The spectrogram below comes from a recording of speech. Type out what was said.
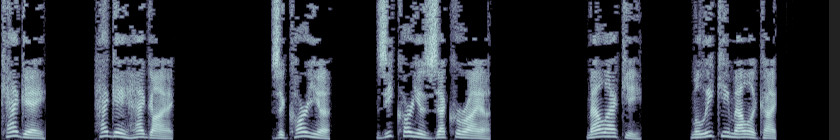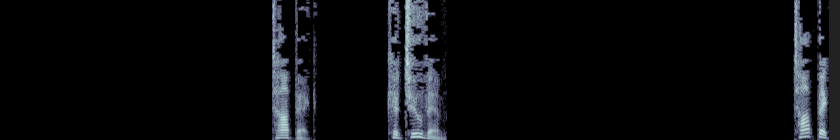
Kaggai Haggai Haggai Zechariah Zechariah Zechariah Malachi Maliki Malachi. Topic. Ketuvim. Topic.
